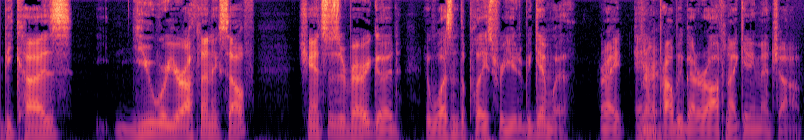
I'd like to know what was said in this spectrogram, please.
because you were your authentic self, chances are very good it wasn't the place for you to begin with, right? And right. you're probably better off not getting that job.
